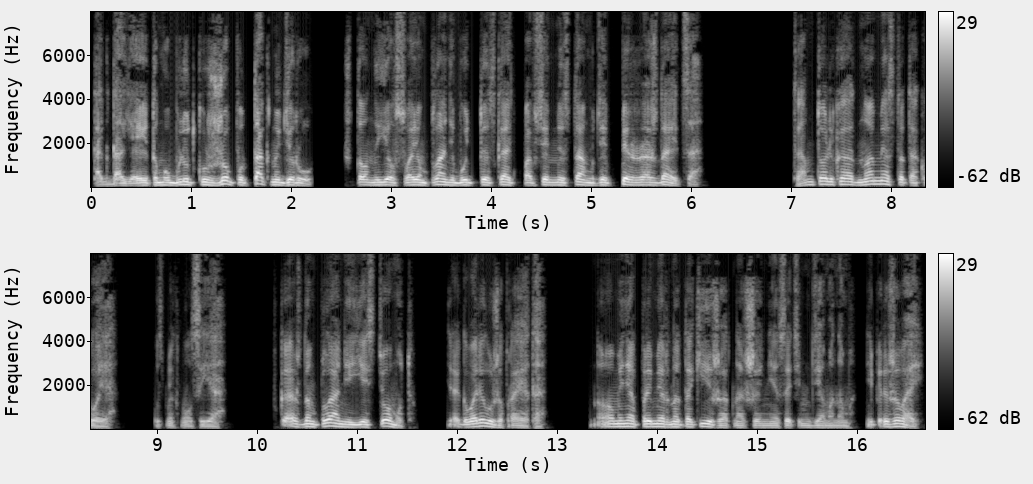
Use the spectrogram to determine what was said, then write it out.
«Тогда я этому ублюдку жопу так надеру, что он ее в своем плане будет искать по всем местам, где перерождается». «Там только одно место такое», — усмехнулся я. «В каждом плане есть омут, я говорил уже про это. Но у меня примерно такие же отношения с этим демоном, не переживай».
